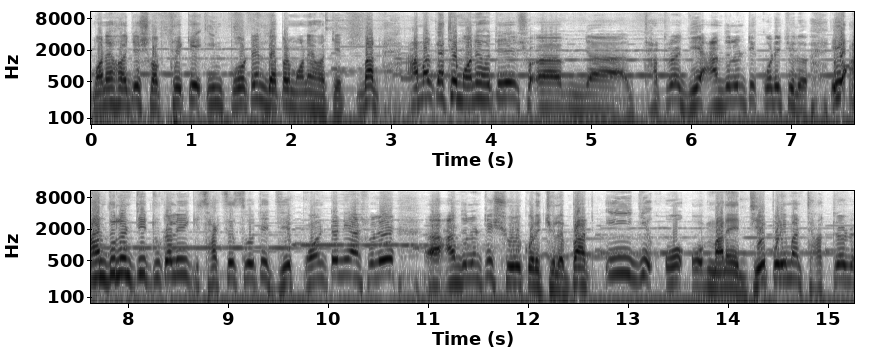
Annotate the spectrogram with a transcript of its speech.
মনে হয় যে সব থেকে ইম্পর্টেন্ট ব্যাপার মনে হচ্ছে। বাট আমার কাছে মনে হচ্ছে ছাত্ররা যে আন্দোলনটি করেছিল, এই আন্দোলনটি টোটালি সাকসেস হয়েছে যে পয়েন্টটা নিয়ে আসলে আন্দোলনটি শুরু করেছিল। বাট এই যে ও- মানে যে পরিমাণ ছাত্রর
